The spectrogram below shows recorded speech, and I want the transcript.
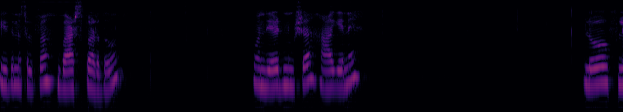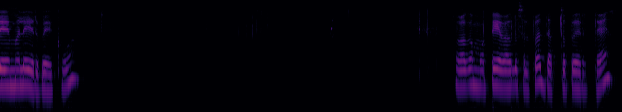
ಇದನ್ನು ಸ್ವಲ್ಪ ಬಾಡಿಸ್ಬಾರ್ದು ಒಂದು ಎರಡು ನಿಮಿಷ ಹಾಗೆಯೇ ಲೋ ಫ್ಲೇಮಲ್ಲೇ ಇರಬೇಕು. ಆವಾಗ ಮೊಟ್ಟೆ ಯಾವಾಗಲೂ ಸ್ವಲ್ಪ ದಪ್ಪ ದಪ್ಪ ಇರುತ್ತೆ.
